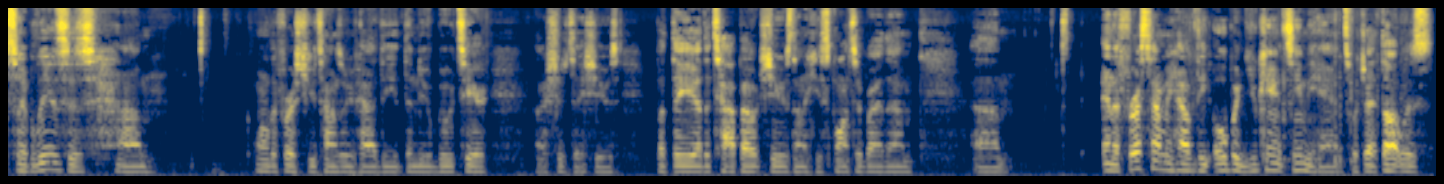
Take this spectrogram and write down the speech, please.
So I believe this is um, one of the first few times we've had the the new boots here. I should say shoes, but the uh, the tap out shoes. Now he's sponsored by them. Um, and the first time we have the open "You Can't See Me" hands, which I thought was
